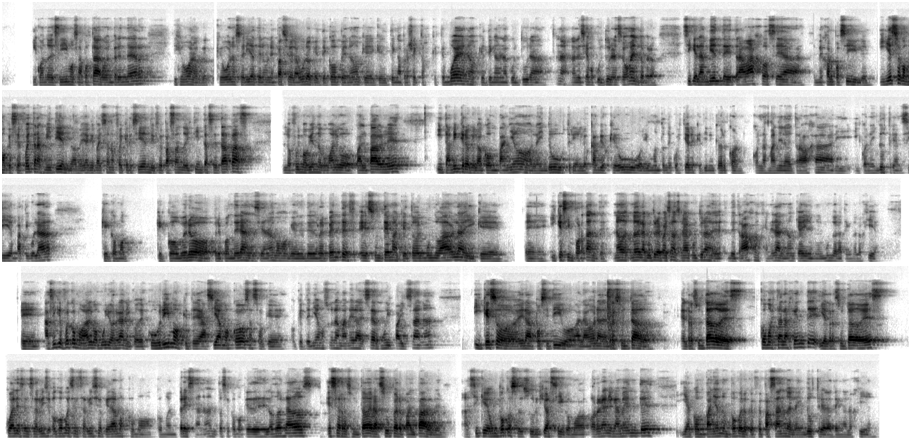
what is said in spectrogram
y, cuando decidimos apostar o emprender, dije, bueno, qué bueno sería tener un espacio de laburo que te cope, ¿no? Que, que, tenga proyectos que estén buenos, que tengan una cultura, no, no le decíamos cultura en ese momento, pero sí que el ambiente de trabajo sea el mejor posible. Y eso como que se fue transmitiendo a medida que Paisano fue creciendo y fue pasando distintas etapas, lo fuimos viendo como algo palpable y también creo que lo acompañó la industria y los cambios que hubo y un montón de cuestiones que tienen que ver con, con las maneras de trabajar y, y, con la industria en sí en particular, que como que cobró preponderancia, ¿no? Como que de repente es un tema que todo el mundo habla y que, eh, y que es importante, no, no, de la cultura de paisanos, sino de la cultura de, de, trabajo en general, ¿no? Que hay en el mundo de la tecnología. Eh, así que fue como algo muy orgánico. Descubrimos que te, hacíamos cosas o que, teníamos una manera de ser muy paisana y que eso era positivo a la hora del resultado. El resultado es cómo está la gente y el resultado es cuál es el servicio o cómo es el servicio que damos como, como empresa. ¿no? Entonces como que desde los dos lados ese resultado era súper palpable. Así que un poco surgió así, como orgánicamente y acompañando un poco lo que fue pasando en la industria de la tecnología.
